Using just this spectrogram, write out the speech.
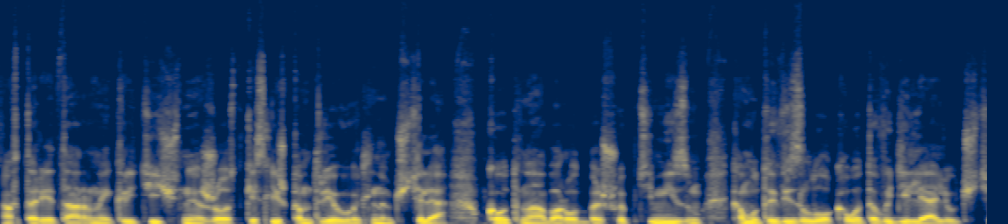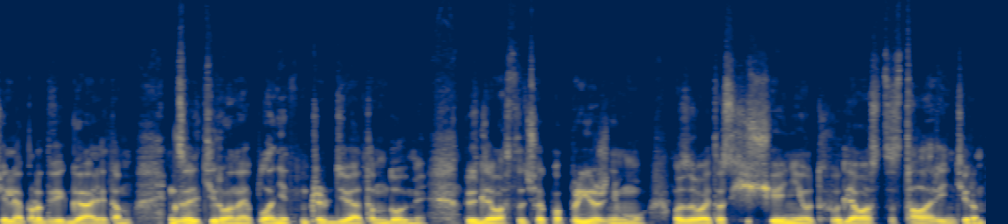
авторитарные, критичные, жесткие, слишком требовательные учителя. У кого-то, наоборот, большой оптимизм, кому-то везло, кого-то выделяли учителя, продвигали, там, экзальтированная планета, например, в девятом доме. То есть для вас этот человек по-прежнему вызывает восхищение, вот для вас это стало ориентиром.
